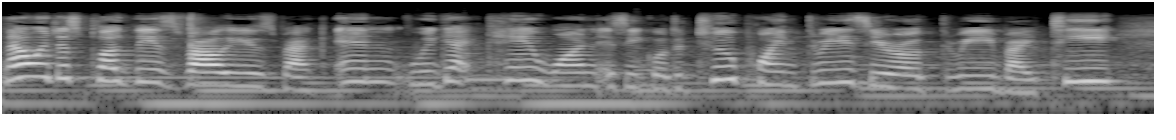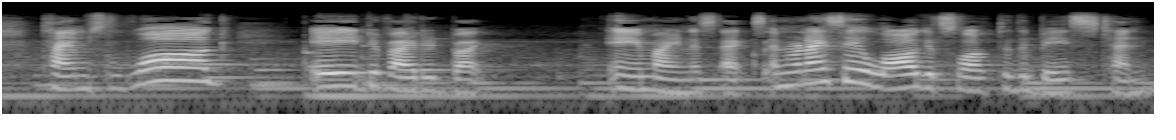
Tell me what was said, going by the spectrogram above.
Now we just plug these values back in. We get K1 is equal to 2.303 by T times log A divided by A minus X. And when I say log, it's log to the base 10.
